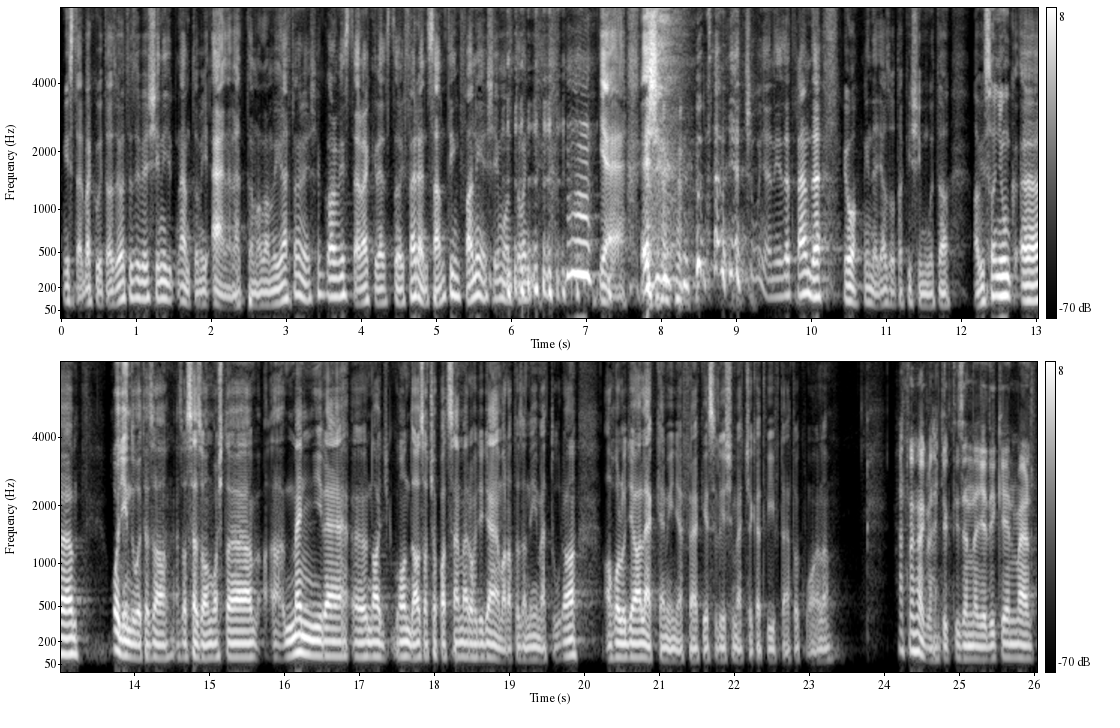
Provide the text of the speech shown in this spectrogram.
Mr. beküldte az öltözőbe, és én így nem tudom, hogy elnevettem magam véletlenül, és akkor a Mr. megkérdezte, hogy Ferenc, something funny, és én mondtam, hogy hmm, yeah. És utána ilyen csúnya nézett rám, de jó, mindegy, azóta kisimult a, a viszonyunk. Hogy indult ez a, ez a szezon most? Mennyire nagy gond az a csapat számára, hogy ugye elmaradt az a német túra, ahol ugye a legkeményebb felkészülési meccseket vívtátok volna? Hát meg meglátjuk 14-én, mert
